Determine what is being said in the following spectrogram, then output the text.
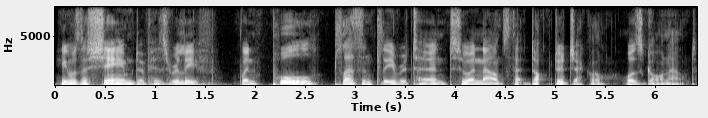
He was ashamed of his relief when Poole pleasantly returned to announce that Dr. Jekyll was gone out.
